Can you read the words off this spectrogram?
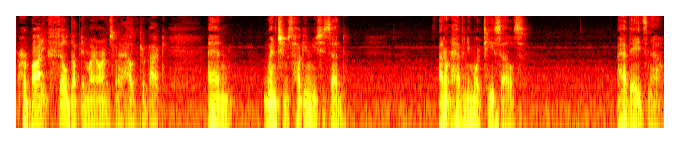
her body filled up in my arms when I hugged her back. And when she was hugging me, she said, I don't have any more T cells. I have AIDS now.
